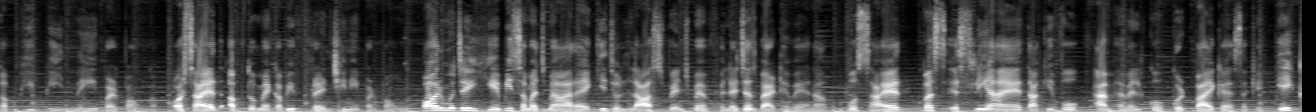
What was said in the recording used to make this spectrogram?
कभी भी नहीं पढ़ पाऊँगा। और शायद अब तो मैं कभी फ्रेंच ही नहीं पढ़ पाऊँगा। और मुझे ये भी समझ में आ रहा है कि जो लास्ट बेंच में विलेजर्स बैठे हुए हैं ना, वो शायद बस इसलिए आए हैं ताकि वो एम हेमल को गुड बाय कह सके। एक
